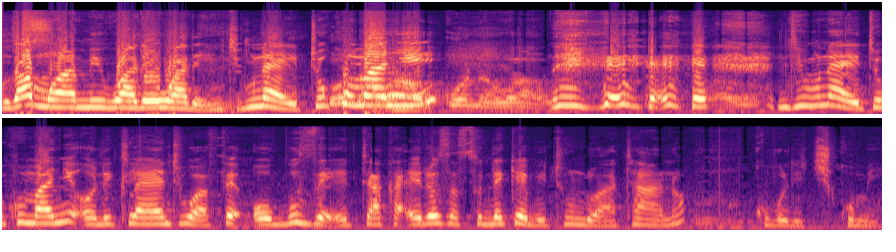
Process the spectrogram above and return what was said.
nga mwami walewale nti munaye tukumanyi? nti munaye tukumanyi oli client waffe oguze ettaka era osasuddeko ebitundu ataano ku buli kikumi.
